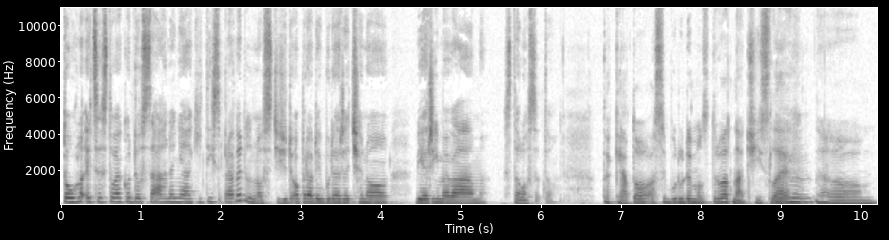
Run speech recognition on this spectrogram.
touhle i cestou jako dosáhne nějaký té spravedlnosti, že opravdu bude řečeno, věříme vám, stalo se to. Tak já to asi budu demonstrovat na číslech. Mm-hmm.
